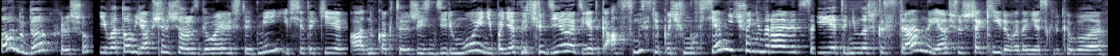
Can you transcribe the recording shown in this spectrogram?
а, ну да, хорошо. И потом я вообще начала разговаривать с людьми, и все такие, а, ну как-то жизнь дерьмо, и непонятно, что делать. И я такая, а в смысле, почему всем ничего не нравится? И это немножко странно, я, в общем, шокирована несколько была.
